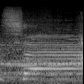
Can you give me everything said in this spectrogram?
Deep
